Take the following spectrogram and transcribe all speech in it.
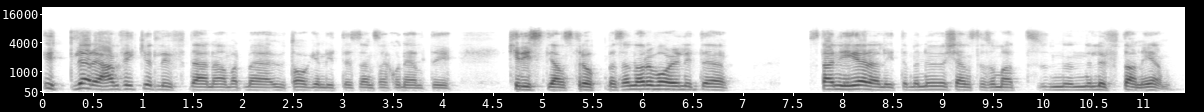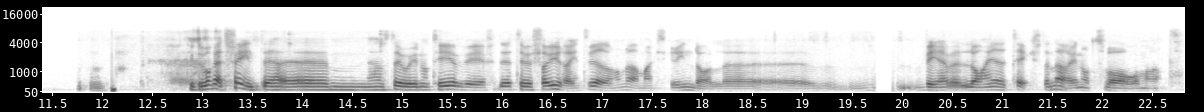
ytterligare, han fick ju ett lyft där när han varit med uttagen lite sensationellt i Christians trupp. Men sen har det varit lite... Stagnera lite men nu känns det som att nu, lyfter han igen. Tyckte det var rätt fint. eh, Han stod i någon TV, TV4 intervjuade honom där, Max Grindahl. eh, eh vi- La han ut texten där i något svar om att,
